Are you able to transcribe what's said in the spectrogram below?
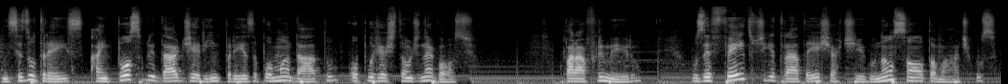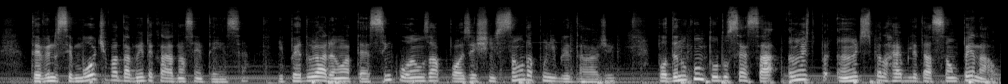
Inciso 3. A impossibilidade de gerir empresa por mandato ou por gestão de negócio. Parágrafo 1. Os efeitos de que trata este artigo não são automáticos, devendo ser motivadamente declarados na sentença e perdurarão até cinco anos após a extinção da punibilidade, podendo, contudo, cessar antes pela reabilitação penal.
